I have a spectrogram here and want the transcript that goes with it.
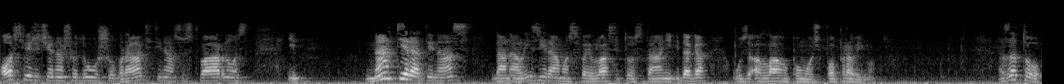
osvježit će našu dušu, vratiti nas u stvarnost i natjerati nas da analiziramo svoje vlastito stanje i da ga uz Allahu pomoć popravimo. Zato uh,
